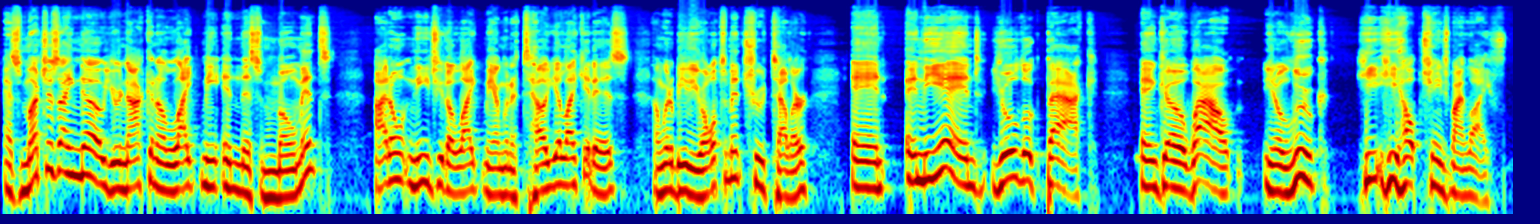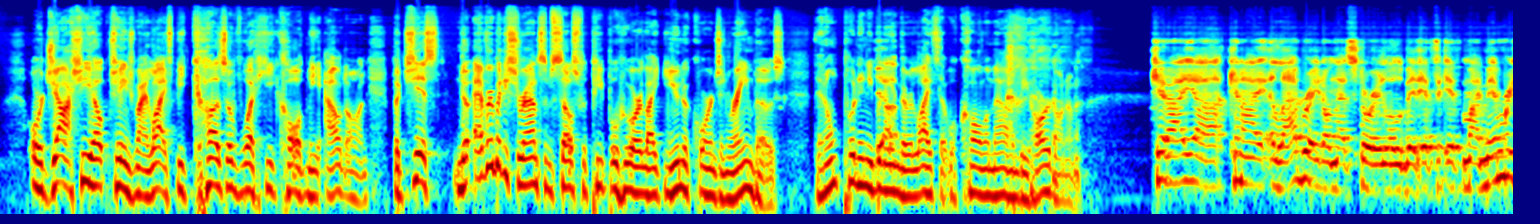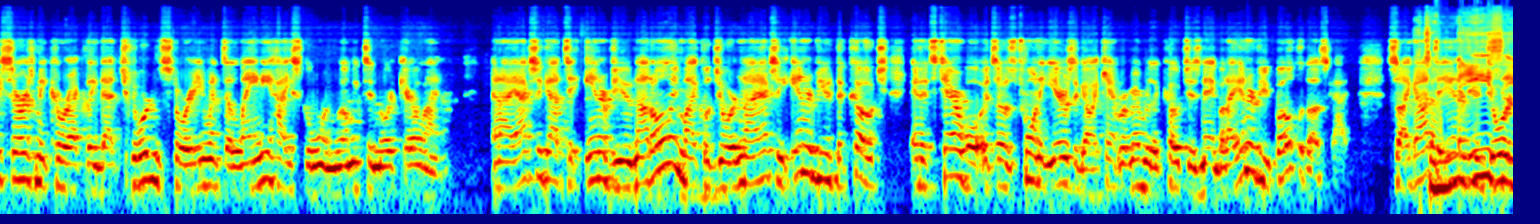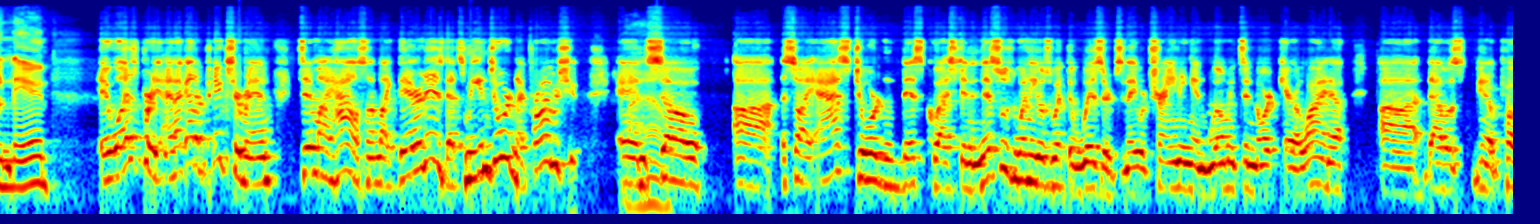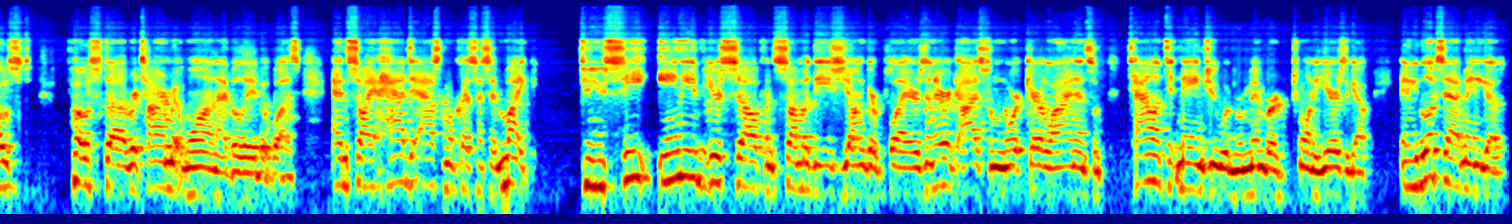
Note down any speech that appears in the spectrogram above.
as much as I know you're not going to like me in this moment, I don't need you to like me. I'm going to tell you like it is. I'm going to be the ultimate truth teller. And in the end, you'll look back and go, wow, you know, Luke, he, he helped change my life or Josh, he helped change my life because of what he called me out on. But just no, everybody surrounds themselves with people who are like unicorns and rainbows. They don't put anybody Yeah. in their life that will call them out and be hard on them. Can I uh, can I elaborate on that story a little bit? If if my memory serves me correctly, that Jordan story, he went to Laney High School in Wilmington, North Carolina. And I actually got to interview not only Michael Jordan, I actually interviewed the coach, and it's terrible. It's, it was 20 years ago. I can't remember the coach's name, but I interviewed both of those guys. So I got It's to interview Jordan. man. It was pretty, and I got a picture, man. It's in my house, and I'm like, there it is. That's me and Jordan. I promise you. And Wow. so, uh, so I asked Jordan this question, and this was when he was with the Wizards, and they were training in Wilmington, North Carolina. Uh, that was, you know, post post uh, retirement one, I believe it was. And so I had to ask him a question. I said, Mike. Do you see any of yourself in some of these younger players? And there are guys from North Carolina and some talented names you would remember 20 years ago. And he looks at me and he goes,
